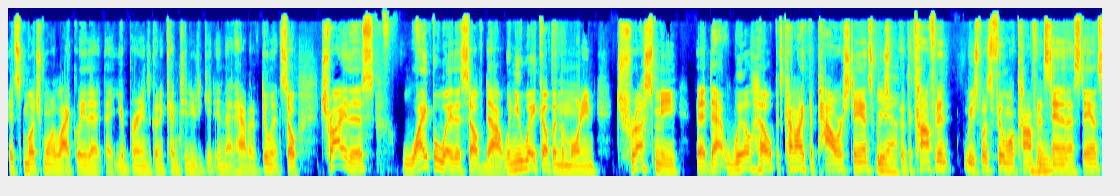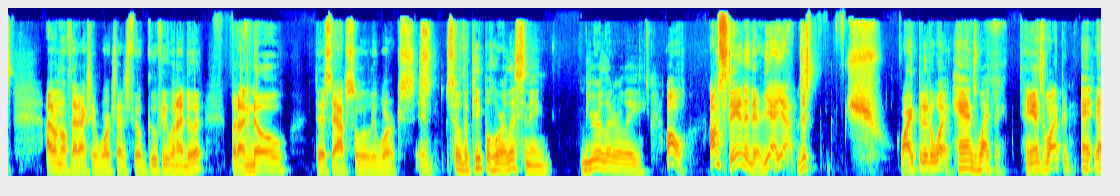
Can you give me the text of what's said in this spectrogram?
it's much more likely that, that your brain's going to continue to get in that habit of doing it. So try this, wipe away the self-doubt. When you wake up in the morning, trust me that that will help. It's kind of like the power stance where Yeah. you're, the confident, where you're supposed to feel more confident mm-hmm. standing in that stance. I don't know if that actually works. I just feel goofy when I do it, but I know this absolutely works. And, So the people who are listening, you're literally oh, I'm standing there. Yeah, yeah, just wiping it away. hands wiping. Hands wiping. And, Yep.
